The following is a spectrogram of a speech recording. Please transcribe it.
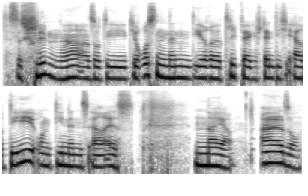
Das ist schlimm, ne? Also die, die Russen nennen ihre Triebwerke ständig RD und die nennen es RS. Naja, also.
